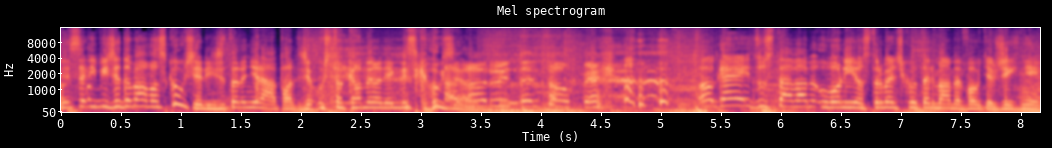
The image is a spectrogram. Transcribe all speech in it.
Mně se líbí, že to mám oskoušený, že to není nápad, že už to Kamil někdy zkoušel. Náhodou ten top, jak... OK, zůstáváme u volného stromečku, ten máme v autě všichni,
